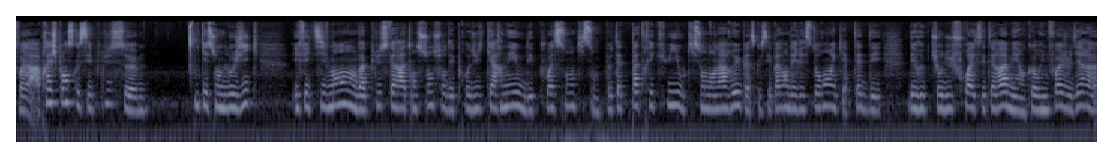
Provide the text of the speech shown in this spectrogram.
voilà. Après, je pense que c'est plus euh, une question de logique. Effectivement, on va plus faire attention sur des produits carnés ou des poissons qui sont peut-être pas très cuits ou qui sont dans la rue parce que c'est pas dans des restaurants et qu'il y a peut-être des, ruptures du froid, etc. Mais encore une fois, je veux dire, euh,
